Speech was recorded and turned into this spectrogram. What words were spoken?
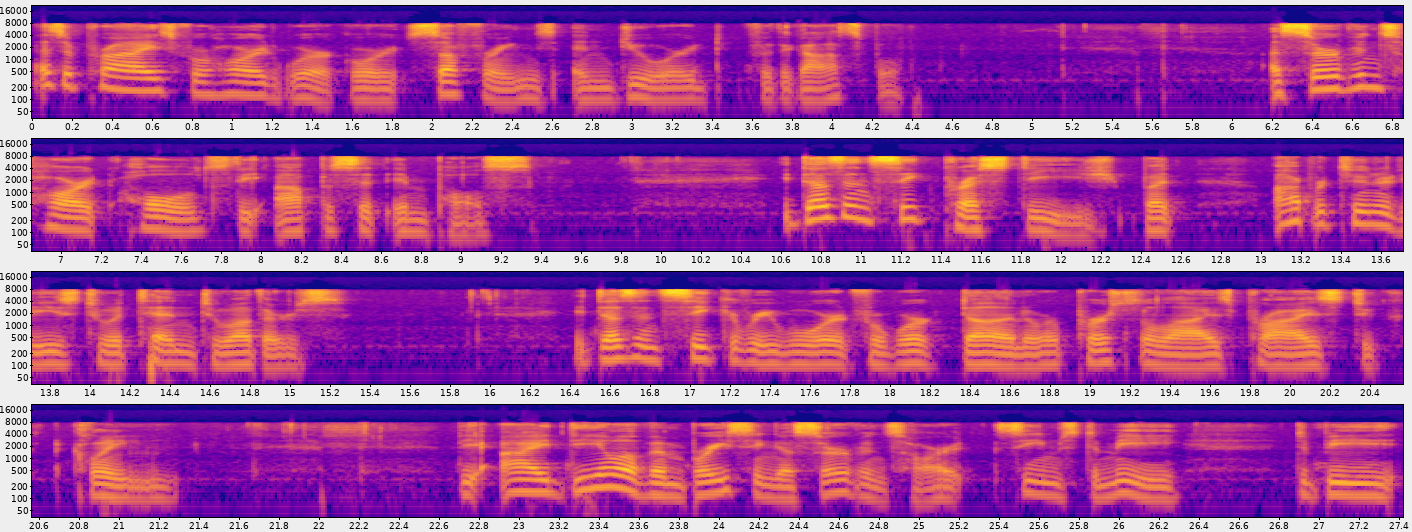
as a prize for hard work or sufferings endured for the gospel? A servant's heart holds the opposite impulse. It doesn't seek prestige, but opportunities to attend to others. It doesn't seek a reward for work done or a personalized prize to claim. The ideal of embracing a servant's heart seems to me to be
